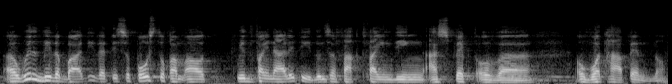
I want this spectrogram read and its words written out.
uh, will be the body that is supposed to come out with finality dun sa fact-finding aspect of uh, of what happened, no?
